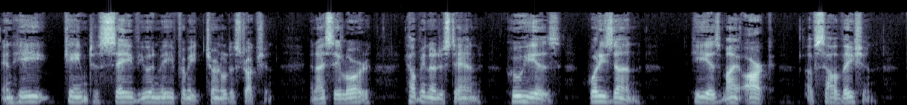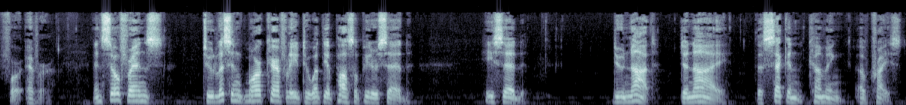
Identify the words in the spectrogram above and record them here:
And he came to save you and me from eternal destruction. And I say, Lord, help me to understand who he is, what he's done. He is my ark of salvation forever. And so, friends, to listen more carefully to what the Apostle Peter said, he said, Do not deny the second coming of Christ.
